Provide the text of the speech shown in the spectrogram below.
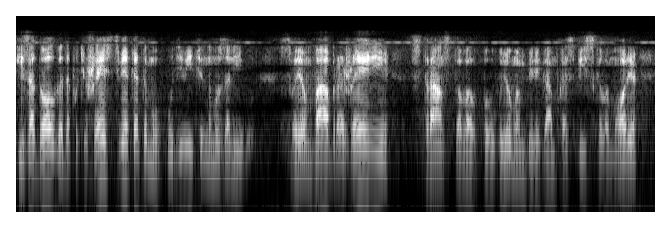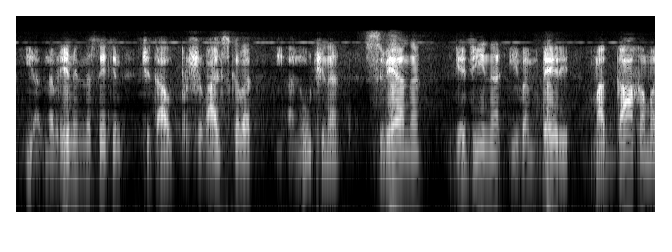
и задолго до путешествия к этому удивительному заливу, в своем воображении странствовал по угрюмым берегам Каспийского моря и одновременно с этим читал Пржевальского и Анучина, Свена, Гедина и Вамбери, Макгахама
